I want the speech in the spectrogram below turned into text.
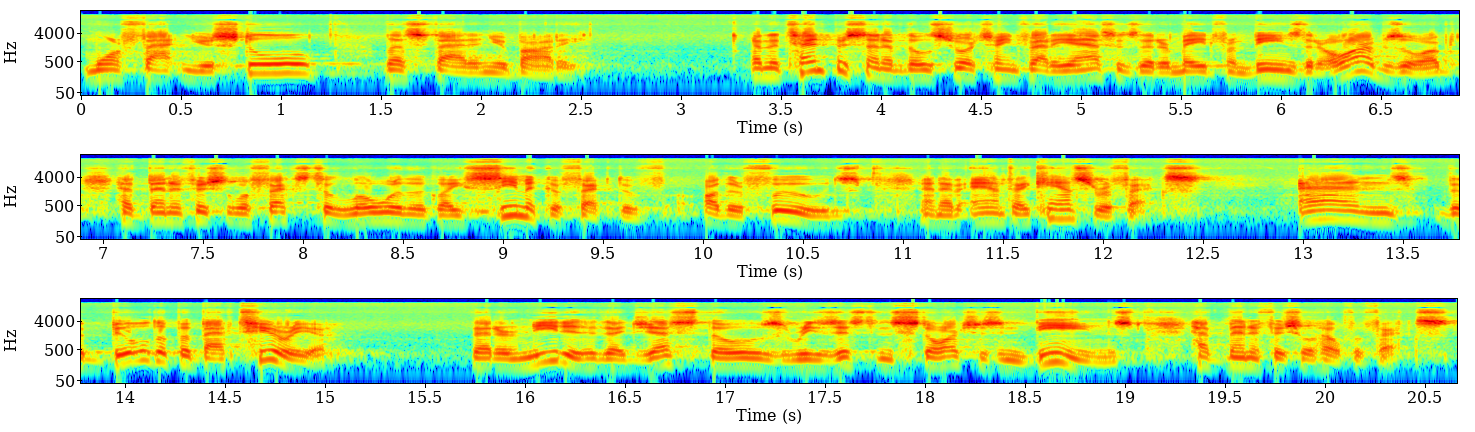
More fat in your stool, less fat in your body. And the 10% of those short chain fatty acids that are made from beans that are absorbed have beneficial effects to lower the glycemic effect of other foods and have anti cancer effects. And the buildup of bacteria that are needed to digest those resistant starches in beans have beneficial health effects.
